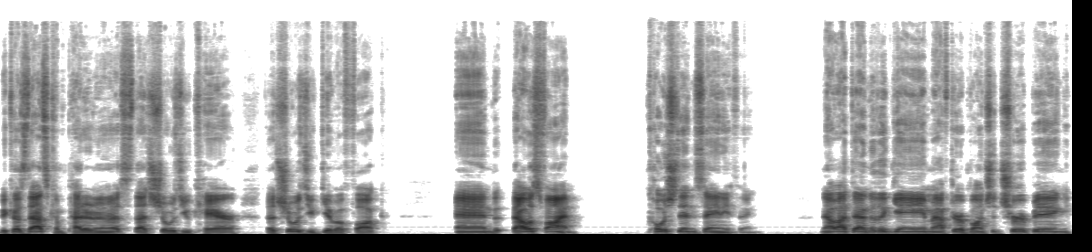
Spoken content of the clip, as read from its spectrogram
because that's competitiveness. That shows you care. That shows you give a fuck. And that was fine. Coach didn't say anything. Now, at the end of the game, after a bunch of chirping,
